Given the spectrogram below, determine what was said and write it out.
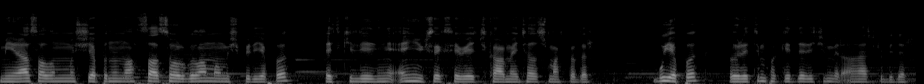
miras alınmış yapının asla sorgulanmamış bir yapı, etkililiğini en yüksek seviyeye çıkarmaya çalışmaktadır. Bu yapı, öğretim paketleri için bir araç gibidir.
